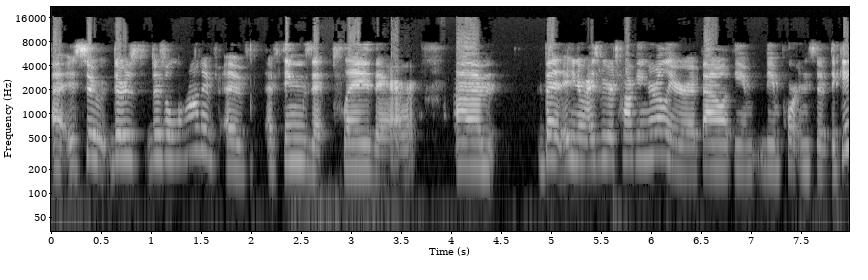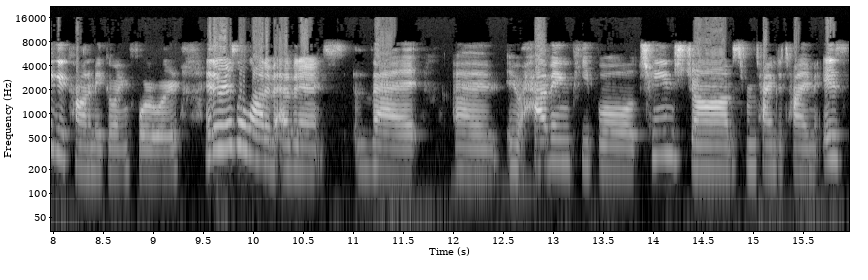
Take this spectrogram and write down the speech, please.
Uh, so there's there's a lot of, of, of things at play there. Um, but you know, as we were talking earlier about the the importance of the gig economy going forward, there is a lot of evidence that um, you know, having people change jobs from time to time is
